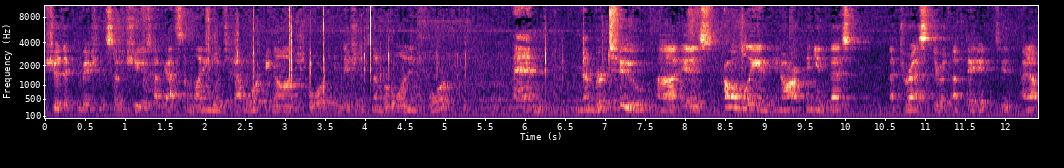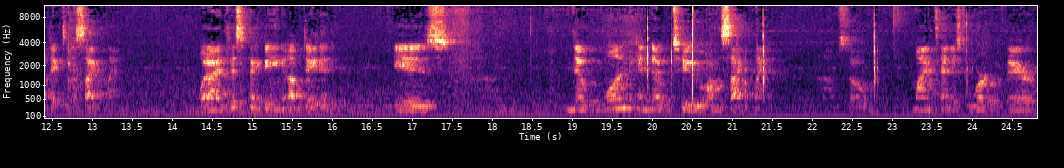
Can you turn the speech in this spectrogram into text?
should the commission so choose, I've got some language that I'm working on for conditions number one and four. And number two uh, is probably, in, in our opinion, best addressed through an updated to an update to the site plan. What I anticipate being updated is note one and note two on the site plan. Um, so my intent is to work with their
